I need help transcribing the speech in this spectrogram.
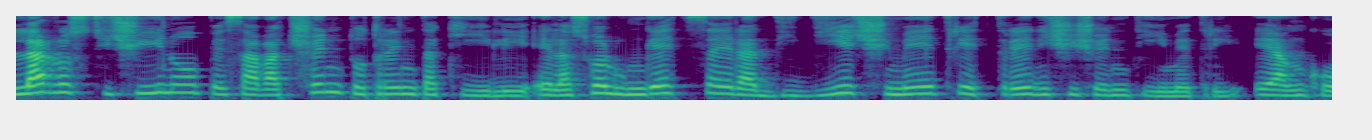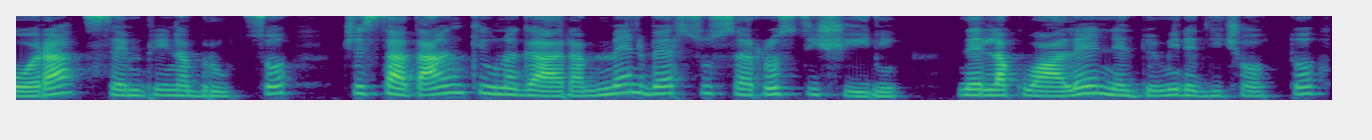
L'arrosticino pesava 130 kg e la sua lunghezza era di 10 metri e 13 centimetri e ancora, sempre in Abruzzo, c'è stata anche una gara Men vs Arrosticini, nella quale nel 2018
